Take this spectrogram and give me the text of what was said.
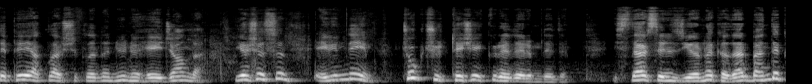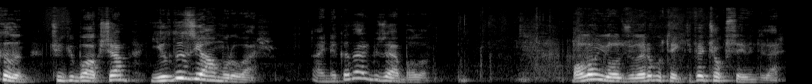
Tepeye yaklaştıklarında Nünü heyecanla ''Yaşasın, evimdeyim, çok teşekkür ederim.'' dedi. ''İsterseniz yarına kadar bende kalın çünkü bu akşam yıldız yağmuru var.'' Ay ne kadar güzel balon. Balon yolcuları bu teklife çok sevindiler.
